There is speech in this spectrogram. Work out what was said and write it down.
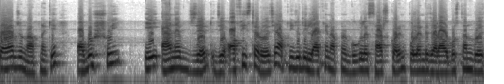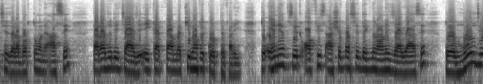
করার জন্য আপনাকে অবশ্যই এই এনএফজেড যে অফিসটা রয়েছে, আপনি যদি লেখেন, আপনার গুগলে সার্চ করেন, পোল্যান্ডে যারা অবস্থান রয়েছে, যারা বর্তমানে আছে, তারা যদি চায় যে এই কার্ডটা আমরা কীভাবে করতে পারি। তো এনএফজেড অফিস আশেপাশে দেখবেন অনেক জায়গা আছে। তো মূল যে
